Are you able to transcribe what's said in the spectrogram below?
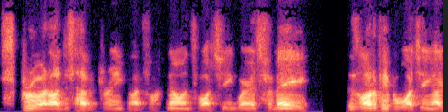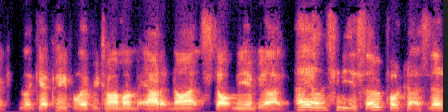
screw it, I'll just have a drink. Like fuck, no one's watching. Whereas for me, there's a lot of people watching. I like, get people every time I'm out at night stop me and be like, "Hey, I listen to your soda podcast. Is that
